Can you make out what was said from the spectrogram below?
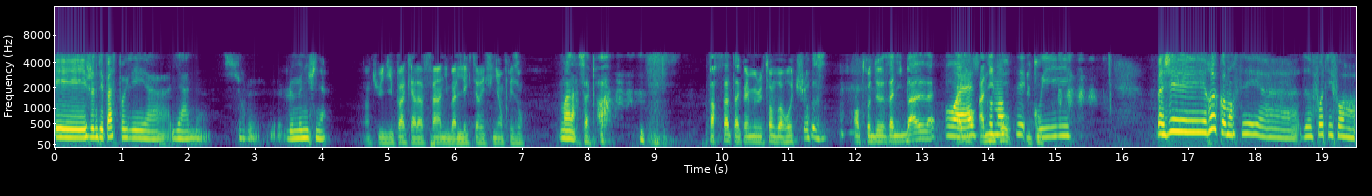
Et je ne vais pas spoiler euh, Yann sur le, le menu final. Quand tu lui dis pas qu'à la fin, Hannibal Lecter est fini en prison. Voilà. C'est sympa. Par ça, t'as quand même eu le temps de voir autre chose entre deux Hannibal. Ouais, j'ai Hannibal, commencé. du coup. Oui. Bah, j'ai recommencé euh, The 4400,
